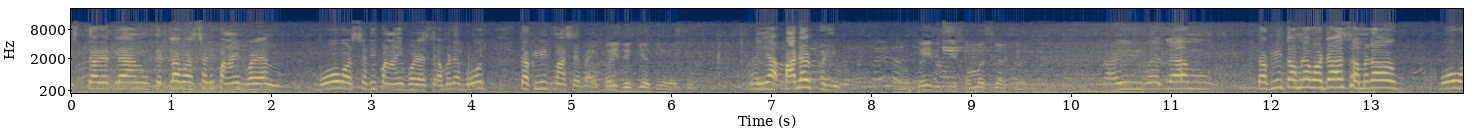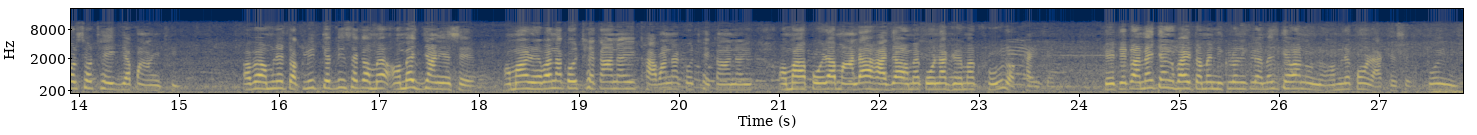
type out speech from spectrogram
વિસ્તાર એટલે આમ કેટલા વર્ષોથી પાણી ભરે એમ? બહુ વર્ષોથી પાણી ભરે છે. અમને બહુ જ તકલીફમાં છે ભાઈ. કઈ જગ્યા કહેવાય છે? અહીંયા પાડર ફળ્યું કઈ રીતની સમસ્યા છે? કઈ એટલે આમ તકલીફ તો અમને વધારે છે. અમને બહુ વર્ષો થઈ ગયા પાણીથી. હવે અમને તકલીફ કેટલી છે કે અમે અમે જ જાણીએ છીએ. અમારા રહેવાના કોઈ ઠેકા નહીં ખાવાના કોઈ ઠેકા નહીં. અમારા પોયરા માંડા હાજા અમે કોઈના ઘરમાં થોડું રખાય છે. તે તે અમે ક્યાં ભાઈ તમે નીકળો નીકળો અમે જ કહેવાનું ને. અમને કોણ રાખે છે? કોઈ નહીં.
